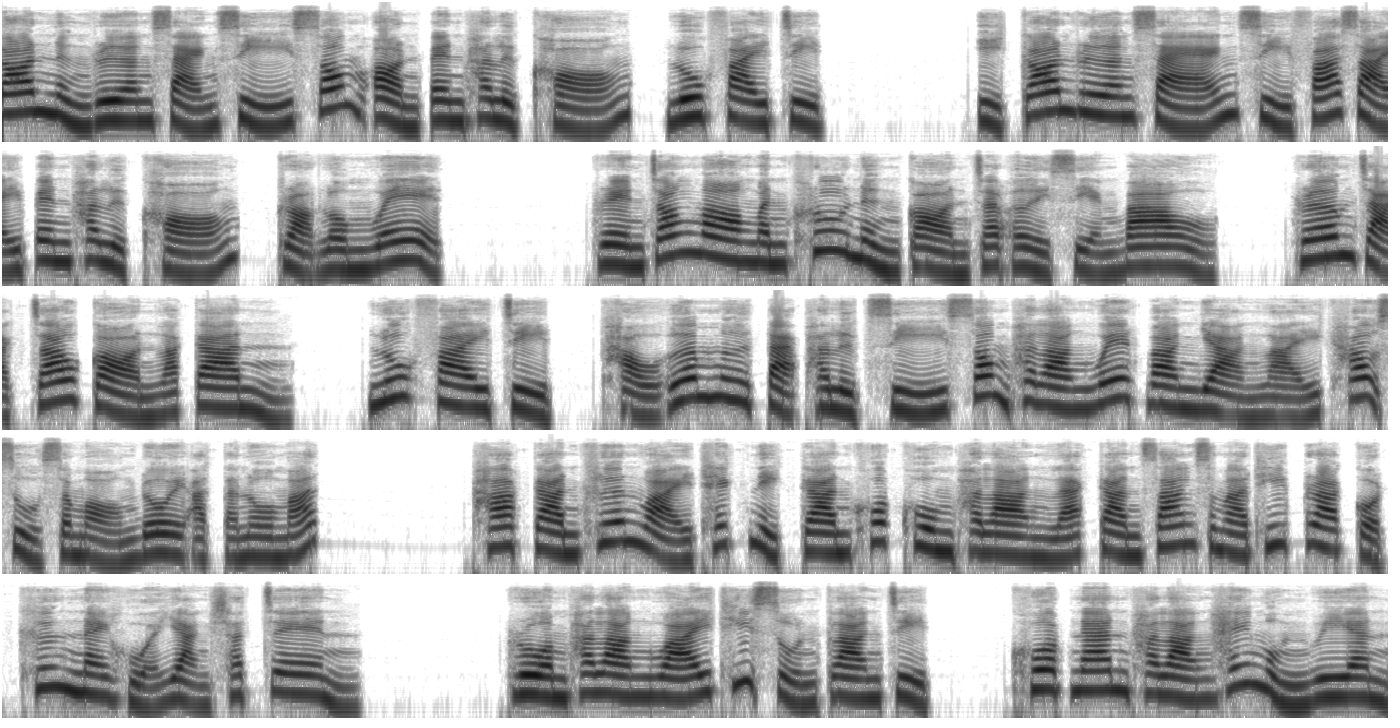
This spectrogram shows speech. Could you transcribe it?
ก้อนหนึ่งเรืองแสงสีส้มอ่อนเป็นผลึกของลูกไฟจิต อีกก้อนเรืองแสงสีฟ้าใสเป็นผลึกของกรอดลมเวท เรนจ้องมองมันครู่หนึ่งก่อนจะเอ่ยเสียงเบา เริ่มจากเจ้าก่อนละกัน ลูกไฟจิต เขาเอื้อมมือแตะผลึกสีส้มพลังเวทบางอย่างไหลเข้าสู่สมองโดยอัตโนมัติ ภาพการเคลื่อนไหวเทคนิคการควบคุมพลังและการสร้างสมาธิปรากฏขึ้นในหัวอย่างชัดเจน รวมพลังไว้ที่ศูนย์กลางจิต ควบแน่นพลังให้หมุนเวียน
